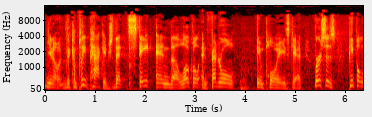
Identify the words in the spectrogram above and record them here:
you know the complete package that state and uh, local and federal employees get versus people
